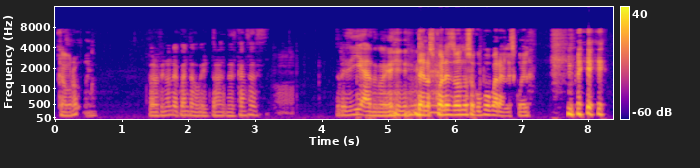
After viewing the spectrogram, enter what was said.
cabrón, güey. Pero al final de cuentas, güey, descansas tres días, güey. De los cuales dos los ocupo para la escuela.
